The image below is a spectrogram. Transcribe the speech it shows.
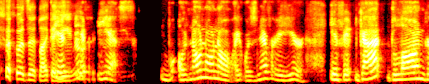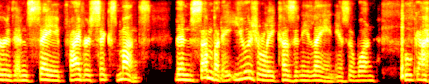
was it like a it, year? It, yes. Oh, no, no, no. It was never a year. If it got longer than, say, five or six months, then somebody, usually Cousin Elaine, is the one who got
